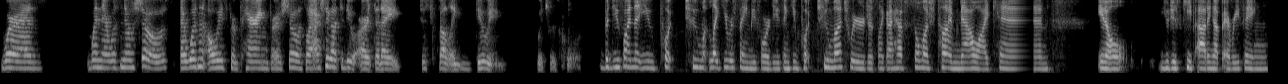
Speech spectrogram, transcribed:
Whereas when there was no shows i wasn't always preparing for a show. So i actually got to do art that i just felt like doing, which was cool. But do you find that you put too much, like you were saying before, do you think you put too much where you're just like, I have so much time now, I can, you know, you just keep adding up everything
